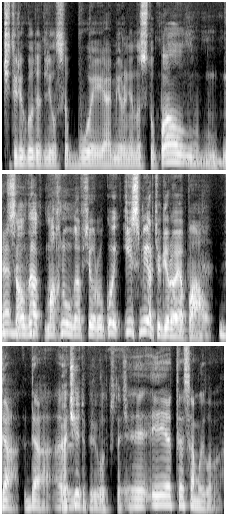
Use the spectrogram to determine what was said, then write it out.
четыре года длился бой, а мир не наступал, Да, да. солдат махнул на все рукой, и смертью героя пал. Да, да. А чей это перевод, кстати? Э, Это Самойлова.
